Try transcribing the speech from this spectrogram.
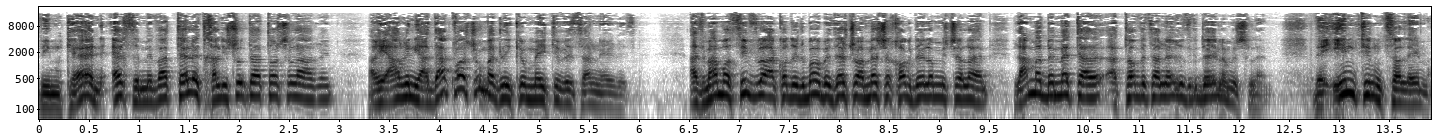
ואם כן, איך זה מבטל את חלישות דעתו של הארן? הרי הארן ידע כבר שהוא מדליק ומתי וסנרס. אז מה מוסיף לו הקודש ברוך בזה שהוא המשך חוק די לא משלם? למה באמת הטוב את הנרס כדי לא משלם? ואם תמצא למה,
